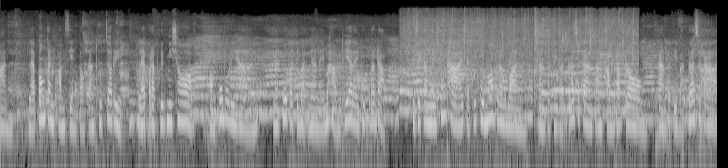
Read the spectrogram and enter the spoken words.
าล และป้องกันความเสี่ยงต่อการทุจริต และประพฤติมิชอบของผู้บริหาร และผู้ปฏิบัติงานในมหาวิทยาลัยทุกระดับ กิจกรรมในช่วงท้ายจัดพิธีมอบรางวัล การปฏิบัติราชการตามคำรับรอง การปฏิบัติราชการ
